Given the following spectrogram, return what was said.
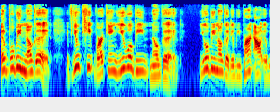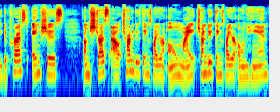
It will be no good. If you keep working, you will be no good. You will be no good. You'll be burnt out. You'll be depressed, anxious, um, stressed out, trying to do things by your own might, trying to do things by your own hand.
